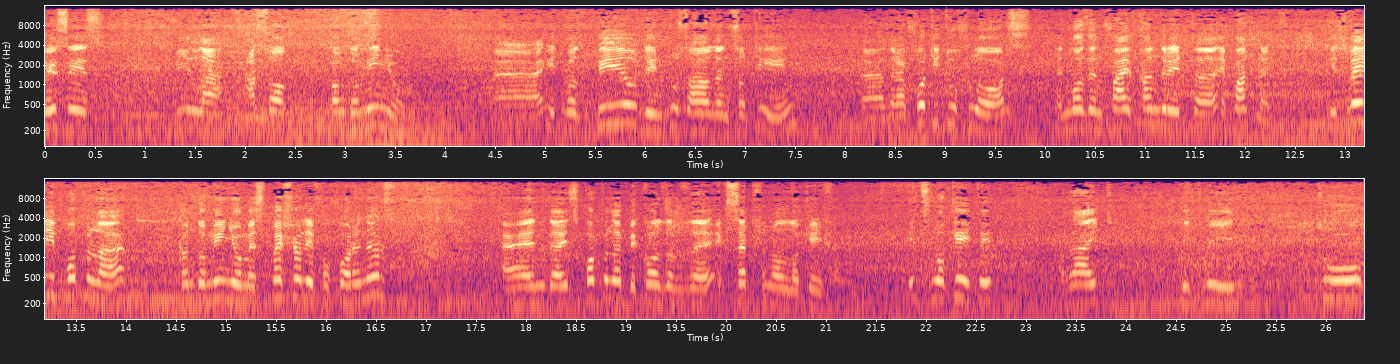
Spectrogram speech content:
This is Villa Asoke condominium. Uh, it was built in 2013. Uh, there are 42 floors and more than 500 uh, apartments. It's very popular condominium, especially for foreigners, and uh, it's popular because of the exceptional location. It's located right between two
